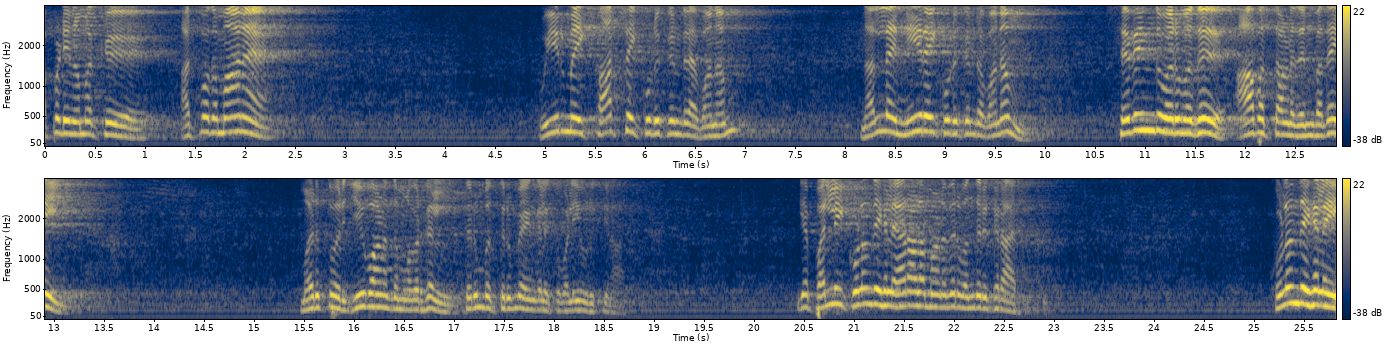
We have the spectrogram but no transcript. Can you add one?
அப்படி நமக்கு அற்புதமான உயிர்மை காற்றை கொடுக்கின்ற வனம் நல்ல நீரை கொடுக்கின்ற வனம் செதைந்து வருவது ஆபத்தானது என்பதை மருத்துவர் ஜீவானந்தம் அவர்கள் திரும்ப திரும்ப எங்களுக்கு வலியுறுத்தினார். இங்கே பள்ளி குழந்தைகள் ஏராளமான பேர் வந்திருக்கிறார். குழந்தைகளை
